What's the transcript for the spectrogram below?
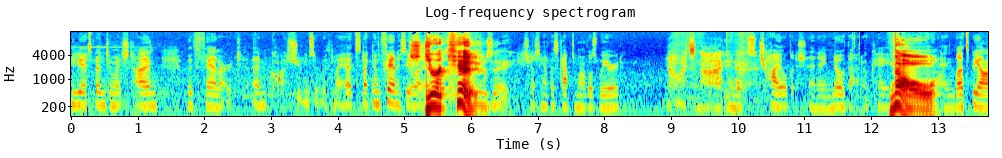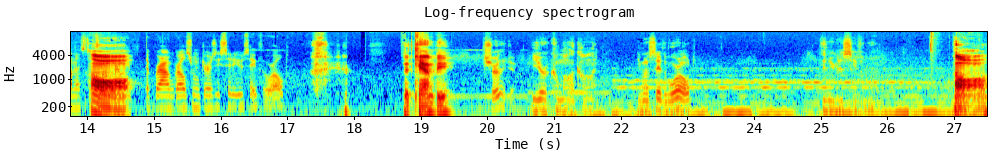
Maybe I spend too much time with fan art and costumes with my head stuck in fantasy land. You're a kid. He's Dressing up as Captain Marvel's weird. No, it's not. And it's childish, and I know that, okay? No. And let's be honest, it's Aw. not really the brown girls from Jersey City who saved the world. It can be. Sure they do. You're Kamala Khan. You want to save the world? Then you're gonna save the world. Aw.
